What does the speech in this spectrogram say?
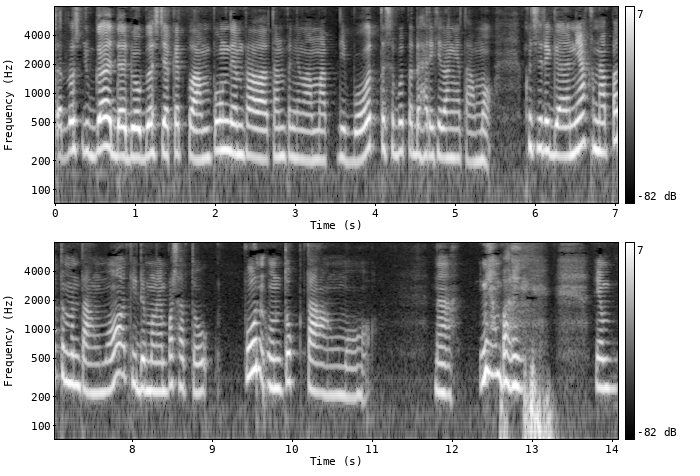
Terus juga ada 12 jaket pelampung dan peralatan penyelamat di bot tersebut pada hari hilangnya Tangmo. Kecurigaannya kenapa teman Tangmo tidak melempar satu pun untuk Tangmo. Nah, ini yang paling yang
